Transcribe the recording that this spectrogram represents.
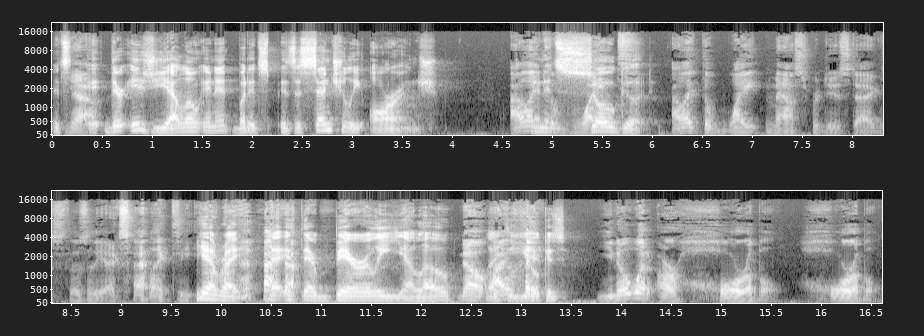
It's Yeah. it- there is yellow in it, but it's it's essentially orange. I like And it's white, so good. I like the white mass-produced eggs. Those are the eggs I like to eat. Yeah, right. that, if they're barely yellow. No, like I the like, yolk is. You know what are horrible, horrible.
